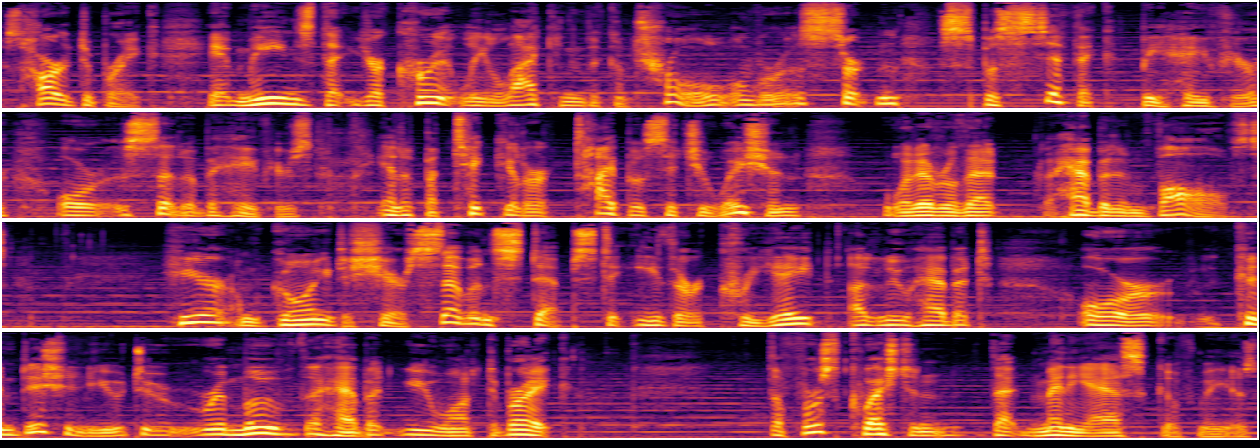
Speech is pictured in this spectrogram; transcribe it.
is hard to break, it means that you're currently lacking the control over a certain specific behavior or set of behaviors in a particular type of situation, whatever that habit involves. Here I'm going to share seven steps to either create a new habit or condition you to remove the habit you want to break. The first question that many ask of me is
